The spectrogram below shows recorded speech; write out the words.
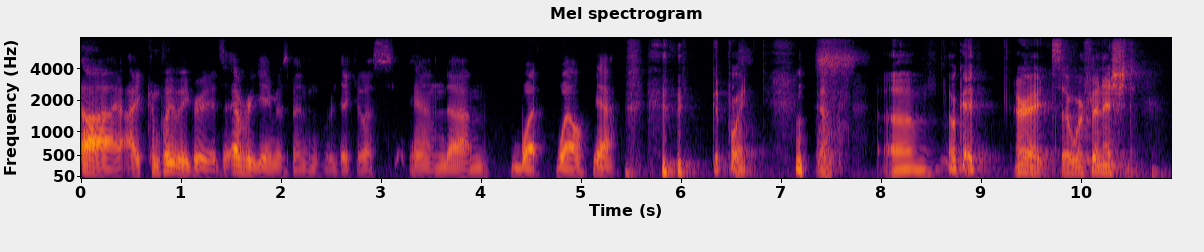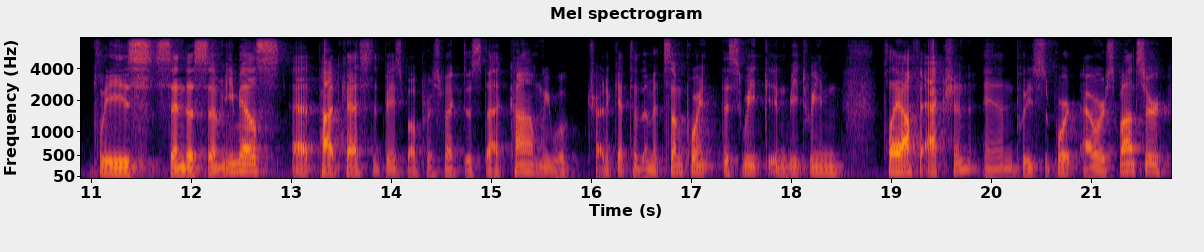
Uh, I completely agree. It's every game has been ridiculous, and um, what? Well, yeah. Good point. yeah. Um, okay. All right. So we're finished please send us some emails at podcast at baseballprospectus.com. We will try to get to them at some point this week in between playoff action. And please support our sponsor,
